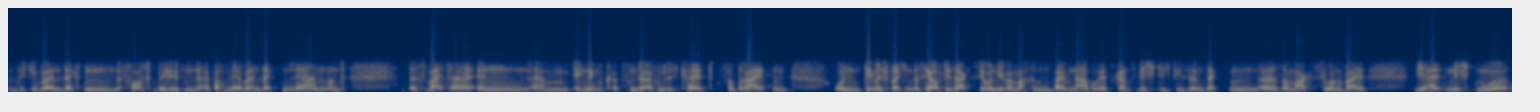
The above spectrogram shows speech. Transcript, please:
sich über Insekten fortbilden, einfach mehr über Insekten lernen und es weiter in, ähm, in den Köpfen der Öffentlichkeit verbreiten. Und dementsprechend ist ja auch diese Aktion, die wir machen beim NABO jetzt ganz wichtig, diese Insekten-Sommeraktion, weil wir halt nicht nur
